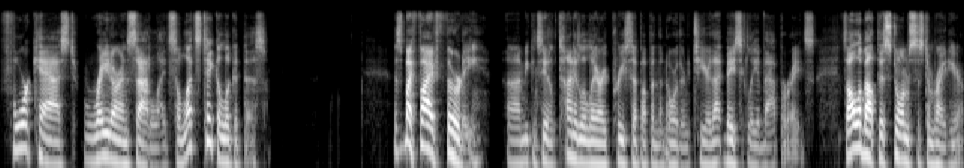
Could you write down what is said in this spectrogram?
forecast radar and satellite. So let's take a look at this. This is by 530. Um, you can see a tiny little area precip up in the northern tier. That basically evaporates. It's all about this storm system right here.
